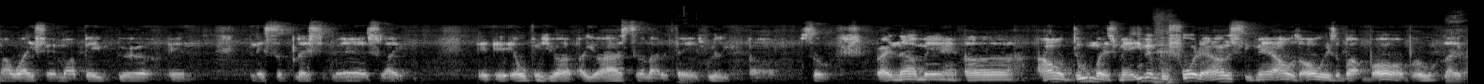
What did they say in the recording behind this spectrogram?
my wife and my baby girl, and and it's a blessing, man. It's like it, it opens your your eyes to a lot of things, really. Um, so right now, man, uh, I don't do much, man. Even before that, honestly, man, I was always about ball, bro. Like,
